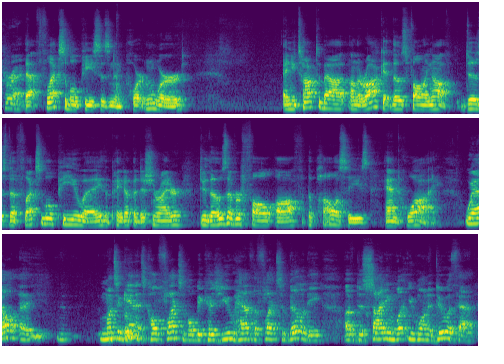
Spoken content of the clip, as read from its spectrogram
Correct. That flexible piece is an important word. And you talked about on the rocket those falling off. Does the flexible PUA, the paid up addition rider, do those ever fall off the policies and why? Well, uh, once again, it's called flexible because you have the flexibility of deciding what you want to do with that.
